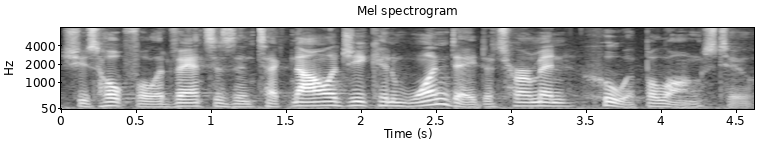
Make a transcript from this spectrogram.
She's hopeful advances in technology can one day determine who it belongs to.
